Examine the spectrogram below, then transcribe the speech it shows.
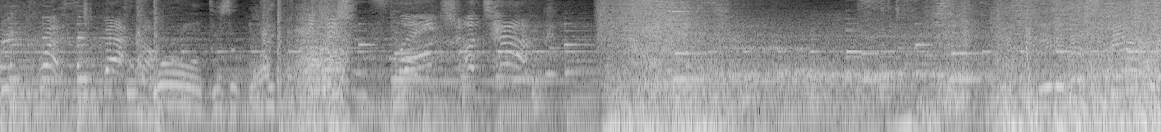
Request The world isn't like Mission launch attack. Need a new spin!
